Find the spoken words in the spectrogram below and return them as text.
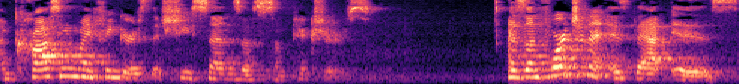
I'm crossing my fingers that she sends us some pictures. As unfortunate as that is,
